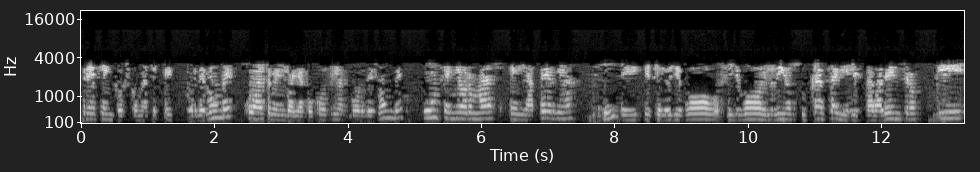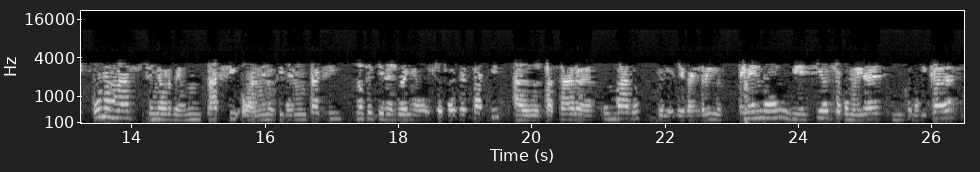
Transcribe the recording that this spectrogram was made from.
tres en Coscomatepec por derrumbe, cuatro en Guayacocotla por derrumbe, un señor más en La Perla, eh, que se lo llevó, se llevó el río a su casa y él estaba adentro, y uno más, señor de un taxi, o al menos iba en un taxi, no sé quién es dueño o chofer del taxi, al pasar eh, un vado que lo lleva el río. Tenemos 18 comunidades incomunicadas,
